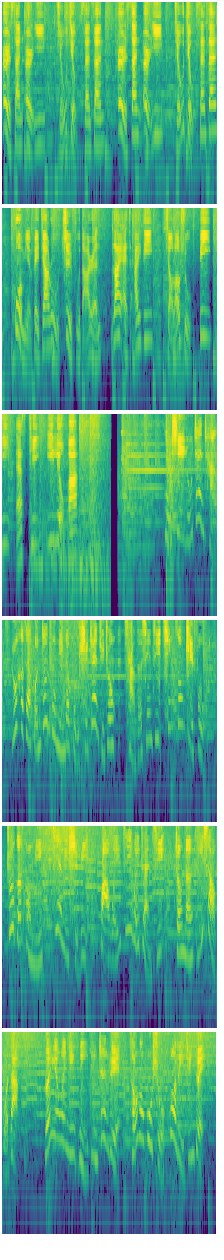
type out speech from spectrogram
二三二一九九三三二三二一九九三三，或免费加入致富达人 Line at ID 小老鼠 B E S T 一六八。股市如战场，如何在混沌不明的股市战局中抢得先机，轻松致富？诸葛孔明借力使力，化危机为转机，终能以小博大。轮源为您拟定战略，从容部署获利军队，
